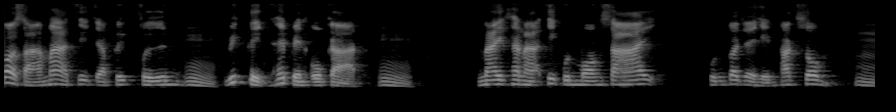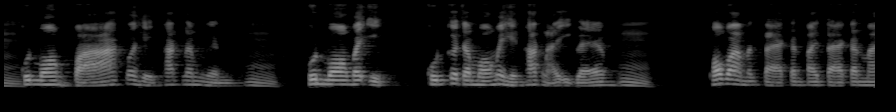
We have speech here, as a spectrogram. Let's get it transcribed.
ก็สามารถที่จะพลิกฟื้นอืมวิกฤตให้เป็นโอกาสอืมในขณะที่คุณมองซ้าย คุณก็จะเห็นพักส้มอืม คุณมองขวาก็เห็นพักน้ำเงิน อืมคุณมองไปอีก คุณก็จะมองไม่เห็นพักไหนอีกแล้ว อืมเพราะว่ามันแตกกันไปแตกกันมา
